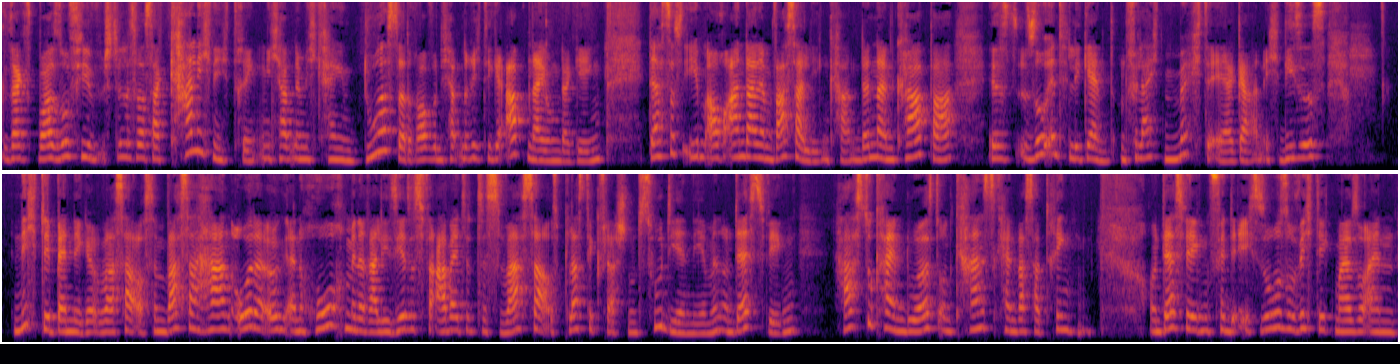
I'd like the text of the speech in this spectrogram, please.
sagst, boah, so viel stilles Wasser kann ich nicht trinken. Ich habe nämlich keinen Durst darauf und ich habe eine richtige Abneigung dagegen, dass es eben auch an deinem Wasser liegen kann. Denn dein Körper ist so intelligent und vielleicht möchte er gar nicht dieses nicht lebendige Wasser aus dem Wasserhahn oder irgendein hochmineralisiertes, verarbeitetes Wasser aus Plastikflaschen zu dir nehmen und deswegen hast du keinen Durst und kannst kein Wasser trinken. Und deswegen finde ich so, so wichtig, mal so einen,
